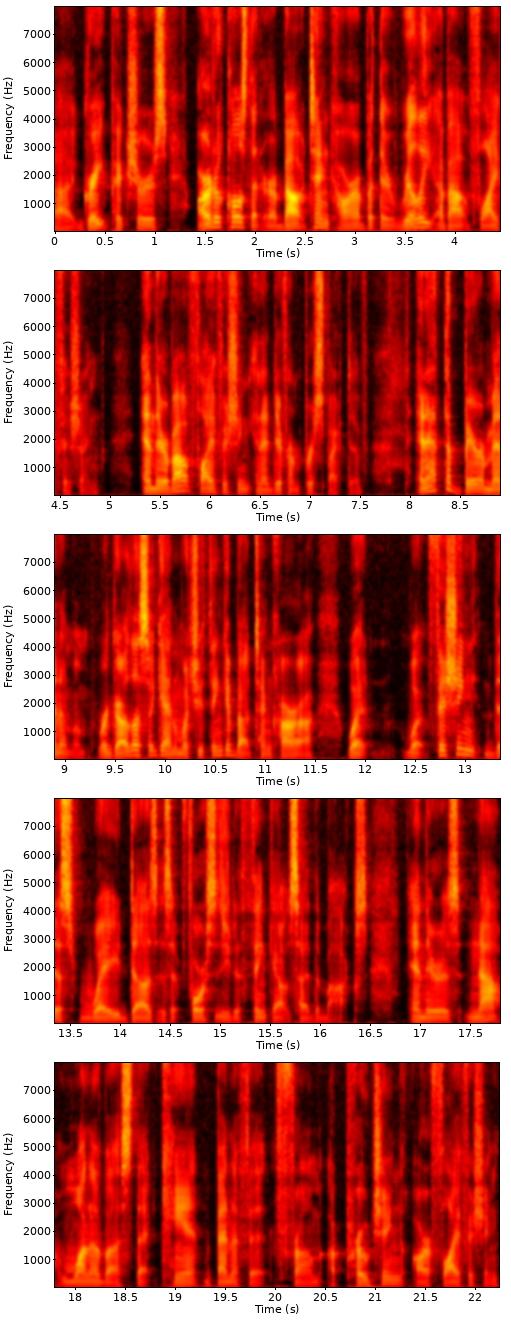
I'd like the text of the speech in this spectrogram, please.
uh, great pictures, articles that are about Tenkara, but they're really about fly fishing. And they're about fly fishing in a different perspective. And at the bare minimum, regardless again what you think about Tenkara, what what fishing this way does is it forces you to think outside the box. And there is not one of us that can't benefit from approaching our fly fishing,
